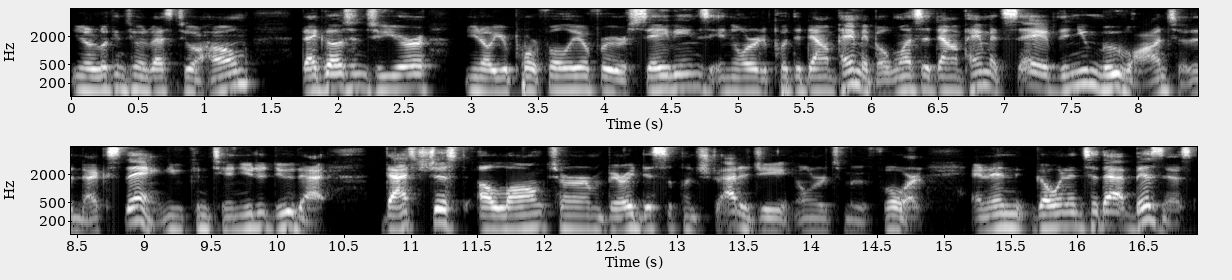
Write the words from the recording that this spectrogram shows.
you know looking to invest into a home that goes into your you know your portfolio for your savings in order to put the down payment. But once the down payment's saved then you move on to the next thing. You continue to do that. That's just a long-term very disciplined strategy in order to move forward and then going into that business.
